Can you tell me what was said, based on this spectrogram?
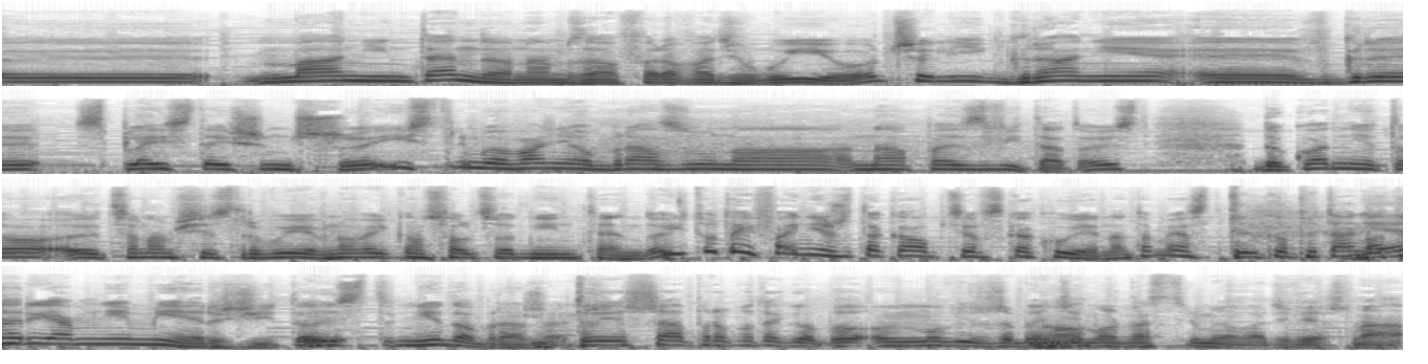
y, ma Nintendo nam zaoferować w Wii U, czyli granie y, w gry z PlayStation 3 i streamowanie obrazu na, na PS Vita. To jest dokładnie to, y, co nam się steruje w nowej konsolce od Nintendo i tutaj fajnie, że taka opcja wskakuje. Natomiast Tylko pytanie... bateria mnie mierzi, to Y, jest niedobra rzecz. To jeszcze a propos tego, bo mówisz, że będzie No. można streamować, wiesz, na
